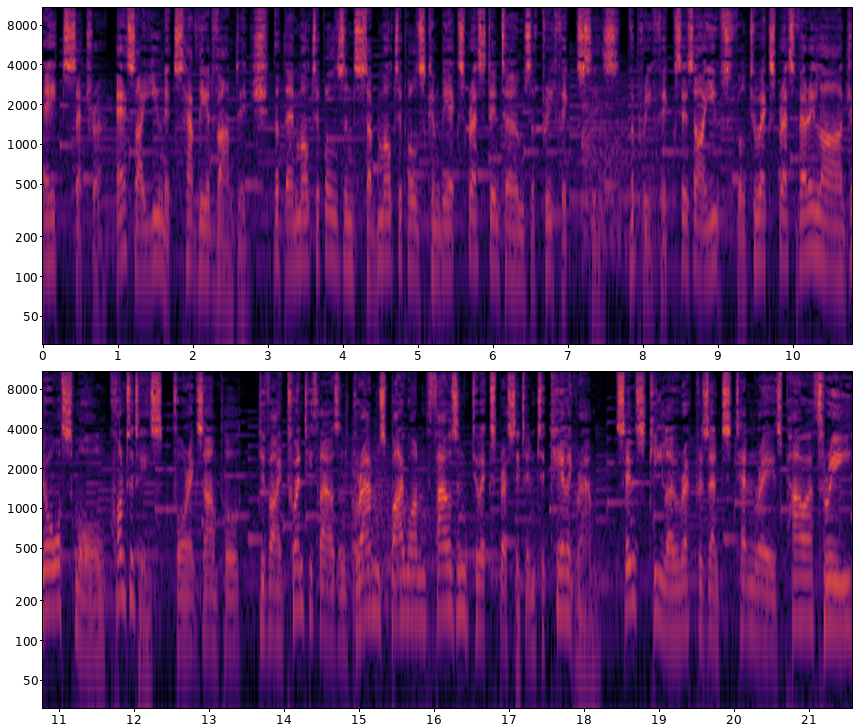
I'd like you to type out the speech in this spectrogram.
etc. SI units have the advantage that their multiples and submultiples can be expressed in terms of prefixes. The prefixes are useful to express very large or small quantities. For example, divide 20,000 grams by 1000 to express it into kilogram, since kilo represents 10 raised power 3,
